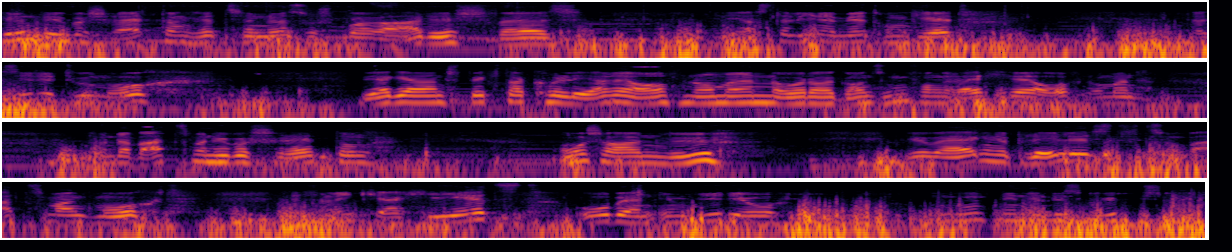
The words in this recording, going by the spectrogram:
Die Überschreitung jetzt nur so sporadisch, weil es in erster Linie mir darum geht, dass ich die Tour mache. Wer gern spektakuläre Aufnahmen oder ganz umfangreiche Aufnahmen von der Watzmann-Überschreitung anschauen will, ich habe eine eigene Playlist zum Watzmann gemacht. Die verlinke ich euch jetzt oben im Video und unten in der Description.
